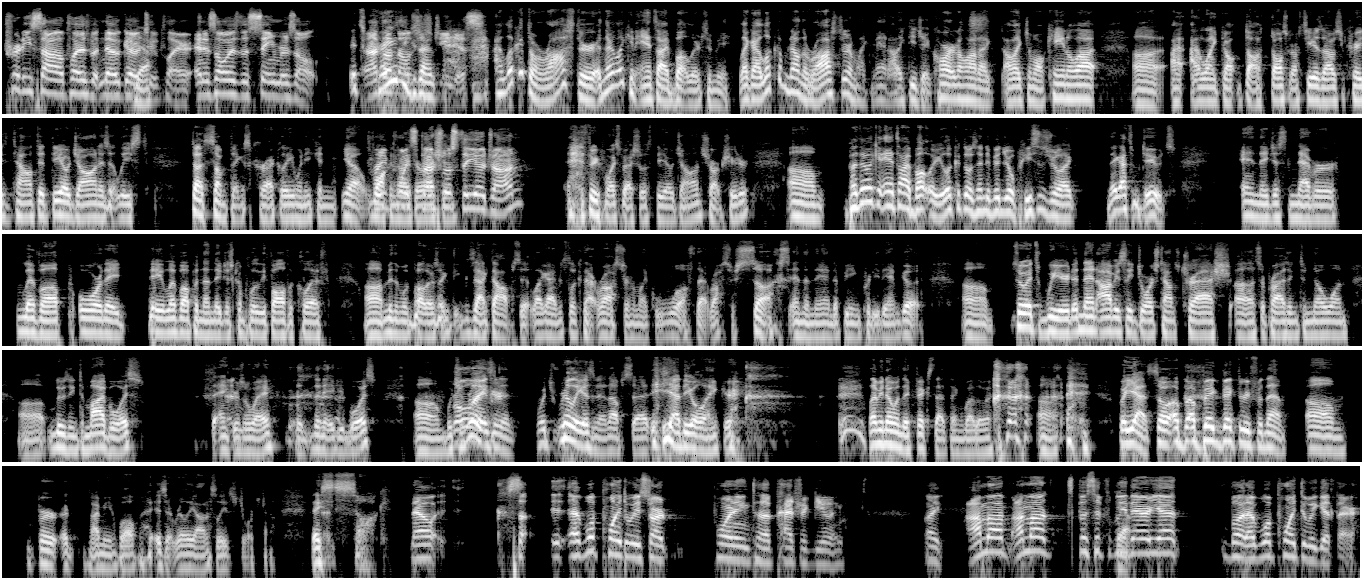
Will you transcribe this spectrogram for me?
pretty solid players but no go-to player, and it's always the same result. it's And I crazy because genius. I look at the roster and they're like an anti-Butler to me. Like I look them down the roster, I'm like, man, I like DJ Carton a lot. I, I like Jamal Cain a lot. Uh, I, I like Dawson Garcia is obviously crazy talented. Theo John is at least does some things correctly when he can, you know, walk in the right direction. specialist Theo John. three point specialist Theo John, sharpshooter. Um, but they're like an anti Butler. You look at those individual pieces, you're like, they got some dudes, and they just never live up, or they they live up and then they just completely fall off a cliff. Um, and then with Butler's like the exact opposite. Like I just look at that roster and I'm like, woof, that roster sucks, and then they end up being pretty damn good. Um, so it's weird. And then obviously Georgetown's trash, uh, surprising to no one, uh, losing to my boys, the anchors away, the, the Navy boys, um, which Roll really anchor. isn't which really isn't an upset. yeah, the old anchor. Let me know when they fix that thing, by the way. Uh, but yeah, so a, a big victory for them. Um, for I mean, well, is it really? Honestly, it's Georgetown. They suck. Now, so, at what point do we start pointing to Patrick Ewing? Like, I'm not, I'm not specifically Yeah. there yet, but at what point do we get there?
